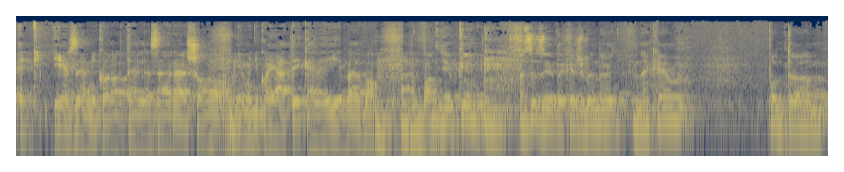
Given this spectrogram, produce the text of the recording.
egy érzelmi karakterlezárás, ami mondjuk a játék elejével van párban. Egyébként az az érdekes benne, hogy nekem pont a,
